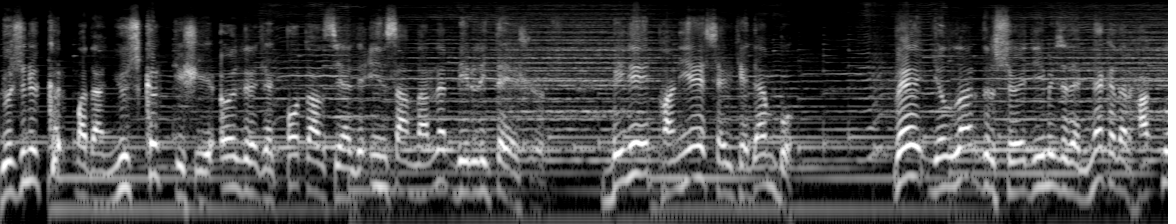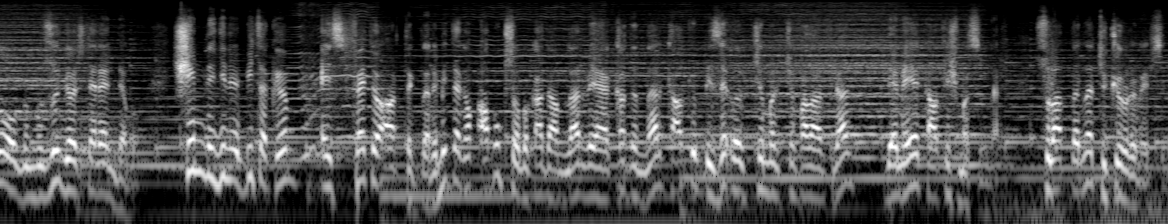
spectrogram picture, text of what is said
gözünü kırpmadan 140 kişiyi öldürecek potansiyelde insanlarla birlikte yaşıyoruz. Beni paniğe sevk eden bu. Ve yıllardır söylediğimizde de ne kadar haklı olduğumuzu gösteren de bu. Şimdi yine bir takım es FETÖ artıkları, bir takım abuk sabuk adamlar veya kadınlar kalkıp bize ırkçı mırkçı falan filan demeye kalkışmasınlar. Suratlarına tükürürüm hepsini.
